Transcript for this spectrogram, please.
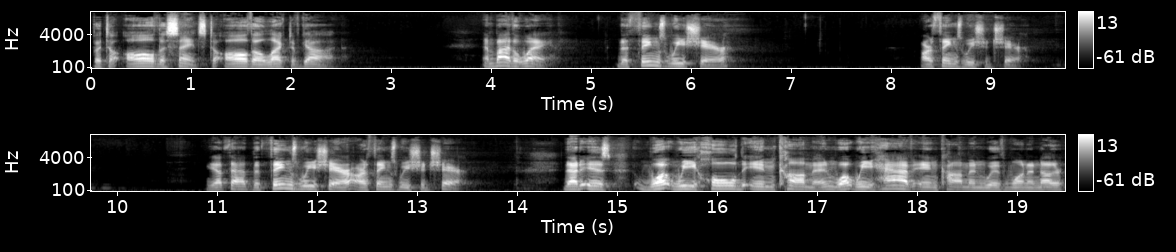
but to all the saints, to all the elect of God. And by the way, the things we share are things we should share. You get that? The things we share are things we should share. That is, what we hold in common, what we have in common with one another,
